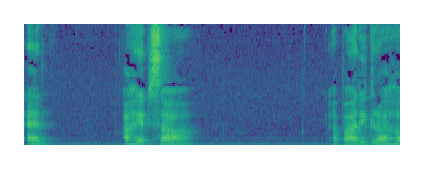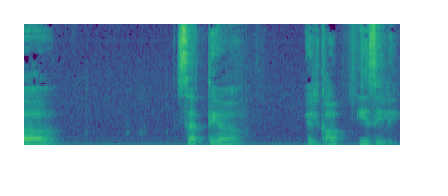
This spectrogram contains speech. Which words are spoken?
And ahimsa, aparigraha, satya will come easily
